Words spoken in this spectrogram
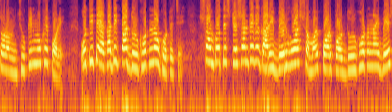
চরম ঝুঁকির মুখে পড়ে। অতীতে একাধিকবার দুর্ঘটনাও ঘটেছে। সম্প্রতি স্টেশন থেকে গাড়ি বের হওয়ার সময় পরপর দুর্ঘটনায় বেশ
